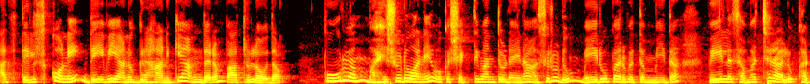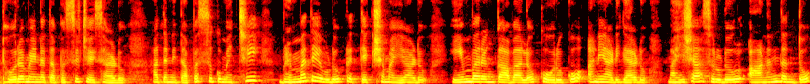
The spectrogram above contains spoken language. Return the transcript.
అది తెలుసుకొని దేవి అనుగ్రహానికి అందరం పాత్రలవుదాం. పూర్వం మహిషుడు అనే ఒక శక్తివంతుడైన అసురుడు మేరు పర్వతం మీద వేల సంవత్సరాలు కఠోరమైన తపస్సు చేశాడు. అతని తపస్సుకు మెచ్చి బ్రహ్మదేవుడు ప్రత్యక్షమయ్యాడు. ఏం వరం కావాలో కోరుకో అని అడిగాడు. మహిషాసురుడు ఆనందంతో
